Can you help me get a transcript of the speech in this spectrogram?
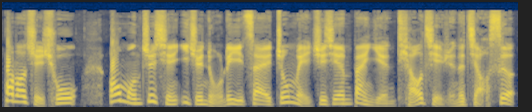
报道指出，欧盟之前一直努力在中美之间扮演调解人的角色，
